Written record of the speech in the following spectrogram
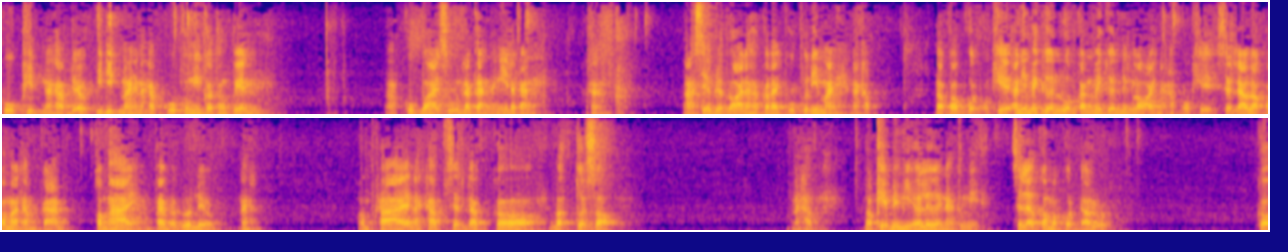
กรุ๊ปผิดนะครับ เดี๋ยวอีดิทใหม่นะครับกรุ๊ปตรงนี้ก็ต้องเป็นกรุ๊ป y ศูนย์แล้วกันอย่างนี้แล้วกันอ่าเซฟเรียบร้อยนะครับ ก็ได้กรุ๊ปตัวนี้ใหม่นะครับแล้วก็กดโอเค อันนี้ไม่เกินรวมกันไม่เกินหนึ่งร้อยนะครับโอเค เสร็จแล้วเราก็มาทำการคอมไพล์ไปแบบรวดเร็วนะคอมไพล์นะครับ เสร็จแล้วก็ตรวจสอบนะครับโอเคไม่มีเออร์เลอร์นะตรงนี้ เสร็จแล้วก็มากดดาวน์โหลด ก็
